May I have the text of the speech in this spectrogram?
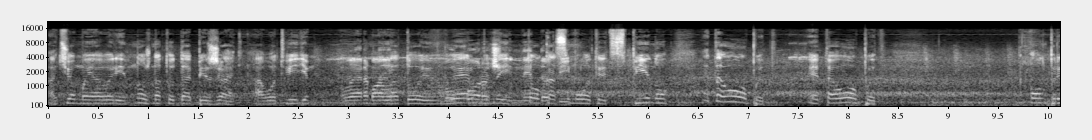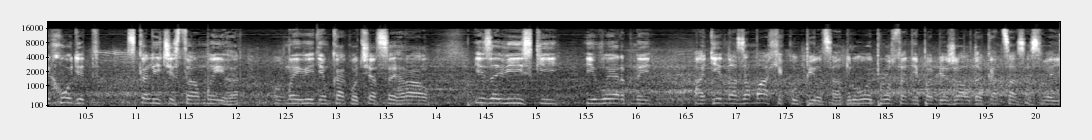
О чем мы говорим? Нужно туда бежать. А вот видим Вербний молодой Вербный только добіг. смотрит в спину. Это опыт. Это опыт. Он приходит с количеством игр. Мы видим, как вот сейчас сыграл и Завийский, и Вербный. Один на замахе купился, а другой просто не побежал до конца со своим.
